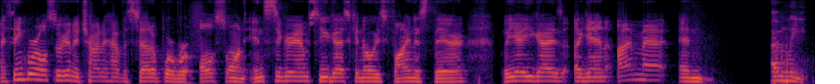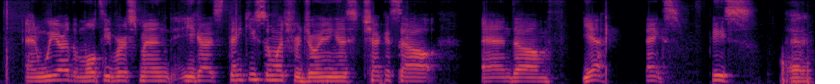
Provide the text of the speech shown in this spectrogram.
I think we're also going to try to have a setup where we're also on instagram so you guys can always find us there. But yeah you guys again i'm matt and I'm Lee. and we are the multiverse men. You guys thank you so much for joining us. Check us out. And um yeah thanks. Peace. Later.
